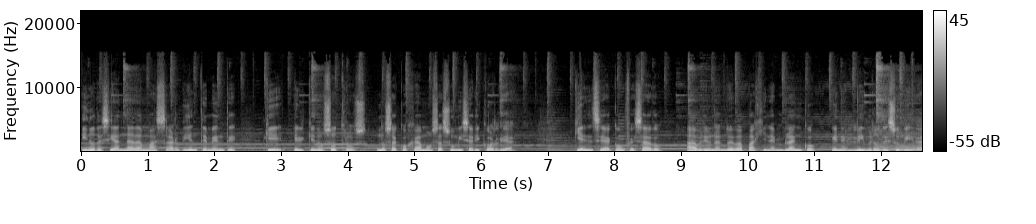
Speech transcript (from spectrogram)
y no desea nada más ardientemente que el que nosotros nos acojamos a su misericordia. Quien se ha confesado abre una nueva página en blanco en el libro de su vida.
